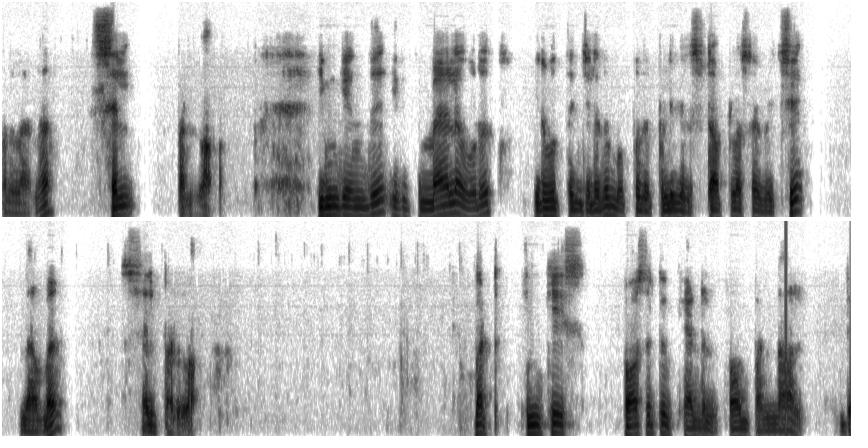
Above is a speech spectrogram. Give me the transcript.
பண்ணலாம்னா செல் பண்ணலாம். இங்கேருந்து இதுக்கு மேலே ஒரு இருபத்தஞ்சிலிருந்து முப்பது புள்ளிகள் ஸ்டாப் லாஸை வச்சு நாம் செல் பண்ணலாம். But in case positive candle form பண்ணால் இந்த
